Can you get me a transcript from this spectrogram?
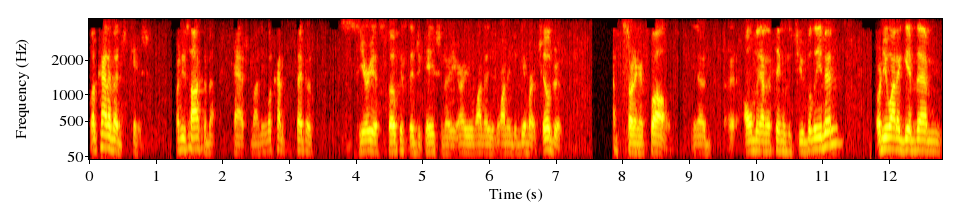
What kind of education? What are you talking about? Cash money. What kind of type of serious, focused education are you, are you wanting, wanting to give our children? Starting at 12, you know, only on the things that you believe in, or do you want to give them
